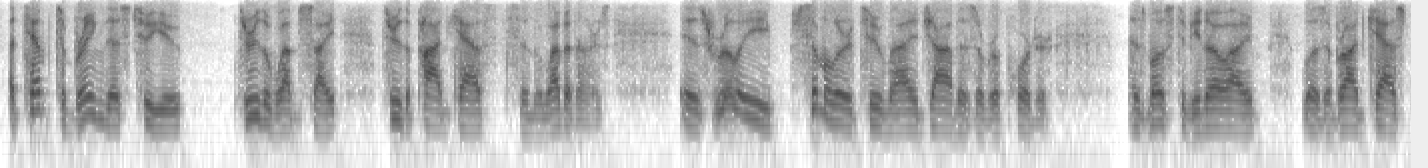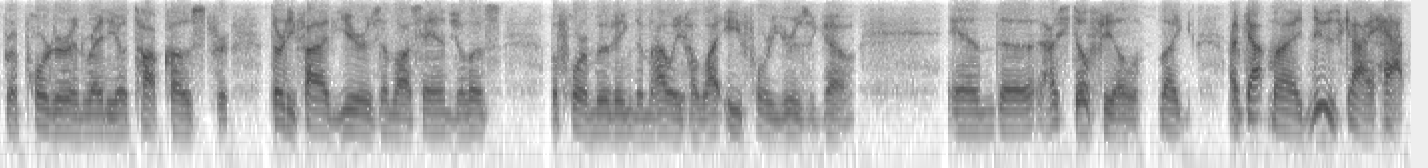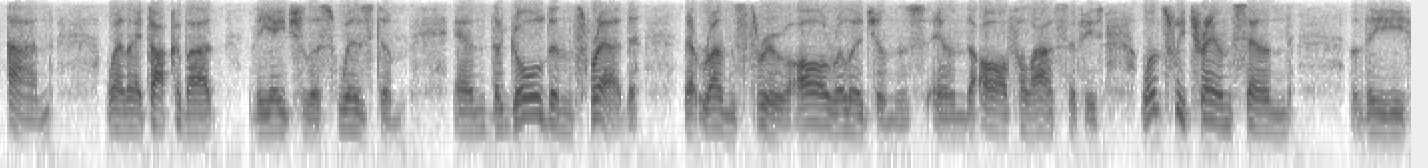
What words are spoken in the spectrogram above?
attempt to bring this to you through the website, through the podcasts and the webinars, is really similar to my job as a reporter. As most of you know, I was a broadcast reporter and radio talk host for 35 years in Los Angeles before moving to Maui, Hawaii four years ago. And uh, I still feel like I've got my news guy hat on when I talk about the ageless wisdom and the golden thread that runs through all religions and all philosophies. Once we transcend the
